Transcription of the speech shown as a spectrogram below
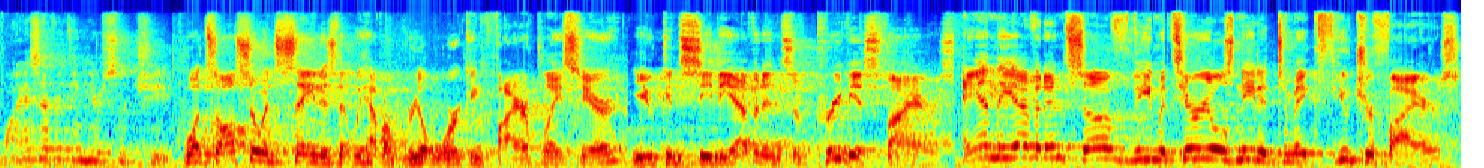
Why is everything here so cheap? What's also insane is that we have a real working fireplace here. You can see the evidence of previous fires and the evidence of the materials needed to make future fires.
